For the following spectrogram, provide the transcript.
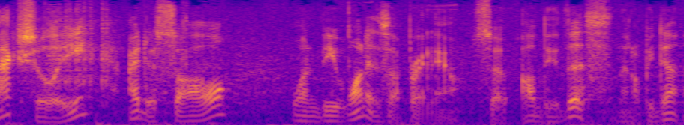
Actually, I just saw 1v1 is up right now. So I'll do this, and then I'll be done.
